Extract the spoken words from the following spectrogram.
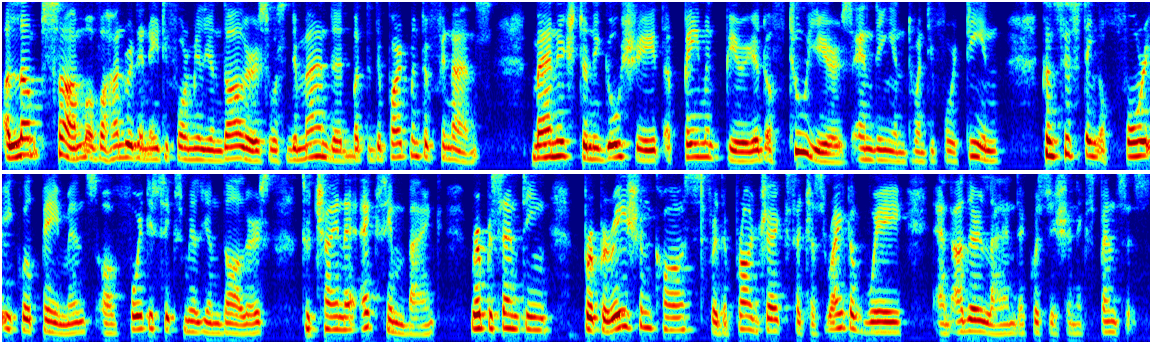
A lump sum of $184 million was demanded, but the Department of Finance managed to negotiate a payment period of two years ending in 2014, consisting of four equal payments of $46 million to China Exim Bank, representing preparation costs for the project, such as right of way and other land acquisition expenses.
